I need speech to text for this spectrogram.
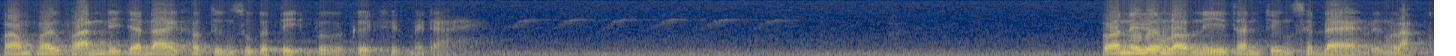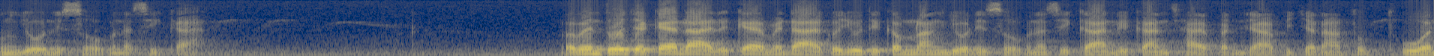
ความผ่อยฝันที่จะได้เข้าถึงสุกติมันก็เกิดขึ้นไม่ได้ เพราะในเรื่องเหล่านี้ท่านจึงแสดงเรื่องหลักของโยนิโสมนสิการว่าเป็นตัวจะแก้ได้หรือแก้ไม่ได้ ก็อยู่ที่กำลังโยนิโสมนสิการในการใช้ปัญญาพิจารณาทบทวน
